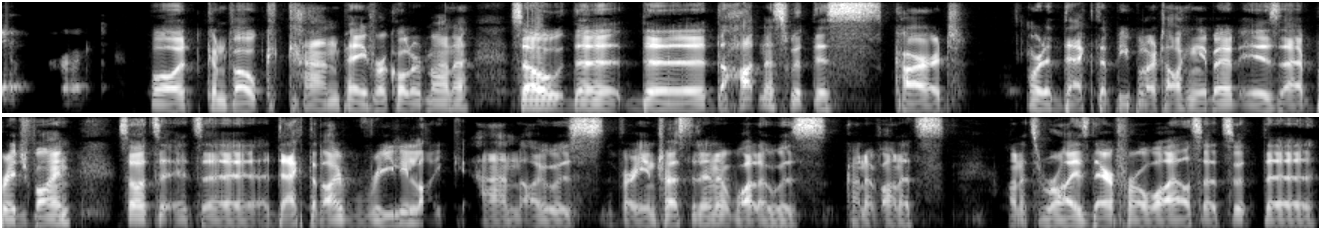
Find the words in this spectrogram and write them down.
Yep, correct. But convoke can pay for colored mana. So the the the hotness with this card or the deck that people are talking about is uh, Bridgevine. So it's a, it's a, a deck that I really like, and I was very interested in it while it was kind of on its on its rise there for a while. So it's with the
